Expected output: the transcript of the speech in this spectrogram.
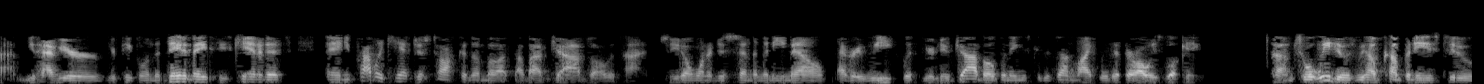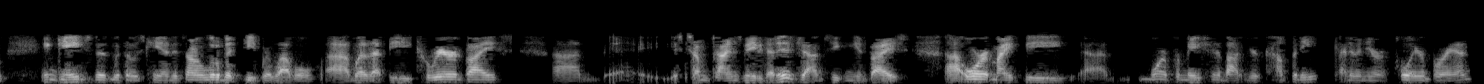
um, you have your your people in the database, these candidates, and you probably can't just talk to them about, about jobs all the time. So you don't want to just send them an email every week with your new job openings because it's unlikely that they're always looking. Um, so what we do is we help companies to engage the, with those candidates on a little bit deeper level, uh, whether that be career advice, um, sometimes maybe that is job seeking advice, uh, or it might be uh, more information about your company, kind of in your employer brand,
